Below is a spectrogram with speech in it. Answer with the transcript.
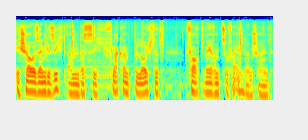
Ich schaue sein Gesicht an, das sich flackernd beleuchtet, fortwährend zu verändern scheint.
